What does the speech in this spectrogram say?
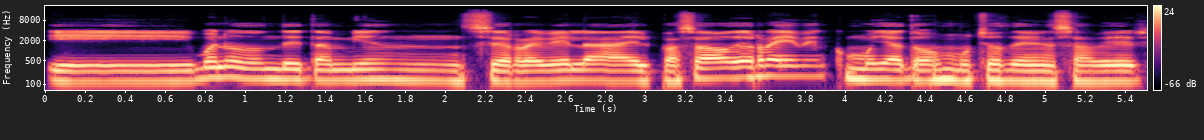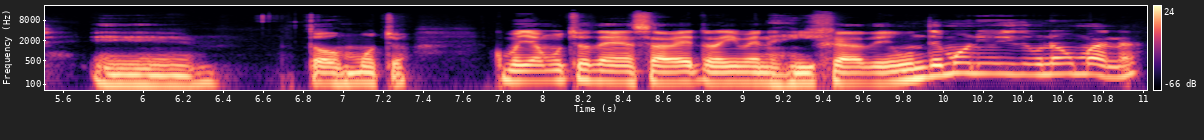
Y bueno donde también se revela el pasado de Raven como ya todos muchos deben saber eh, todos muchos como ya muchos deben saber Raven es hija de un demonio y de una humana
